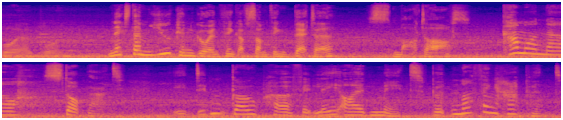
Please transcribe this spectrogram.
boy, oh boy. Next time you can go and think of something better, smart ass. Come on now, stop that. It didn't go perfectly, I admit, but nothing happened.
